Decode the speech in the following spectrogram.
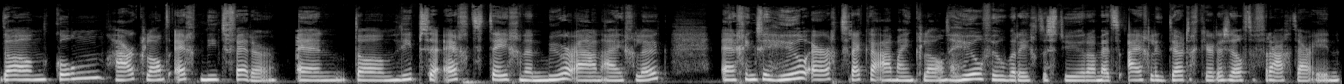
dan kon haar klant echt niet verder. En dan liep ze echt tegen een muur aan eigenlijk. En ging ze heel erg trekken aan mijn klant. Heel veel berichten sturen. Met eigenlijk 30 keer dezelfde vraag daarin.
